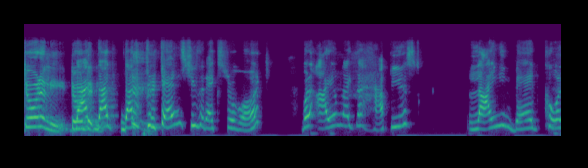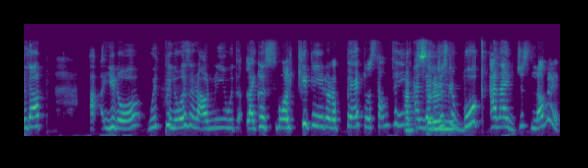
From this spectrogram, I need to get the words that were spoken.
totally totally that that, that pretends she's an extrovert but i am like the happiest lying in bed, curled up, uh, you know, with pillows around me, with like a small kitten or a pet or something, Absolutely. and then just a book, and I just love it.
